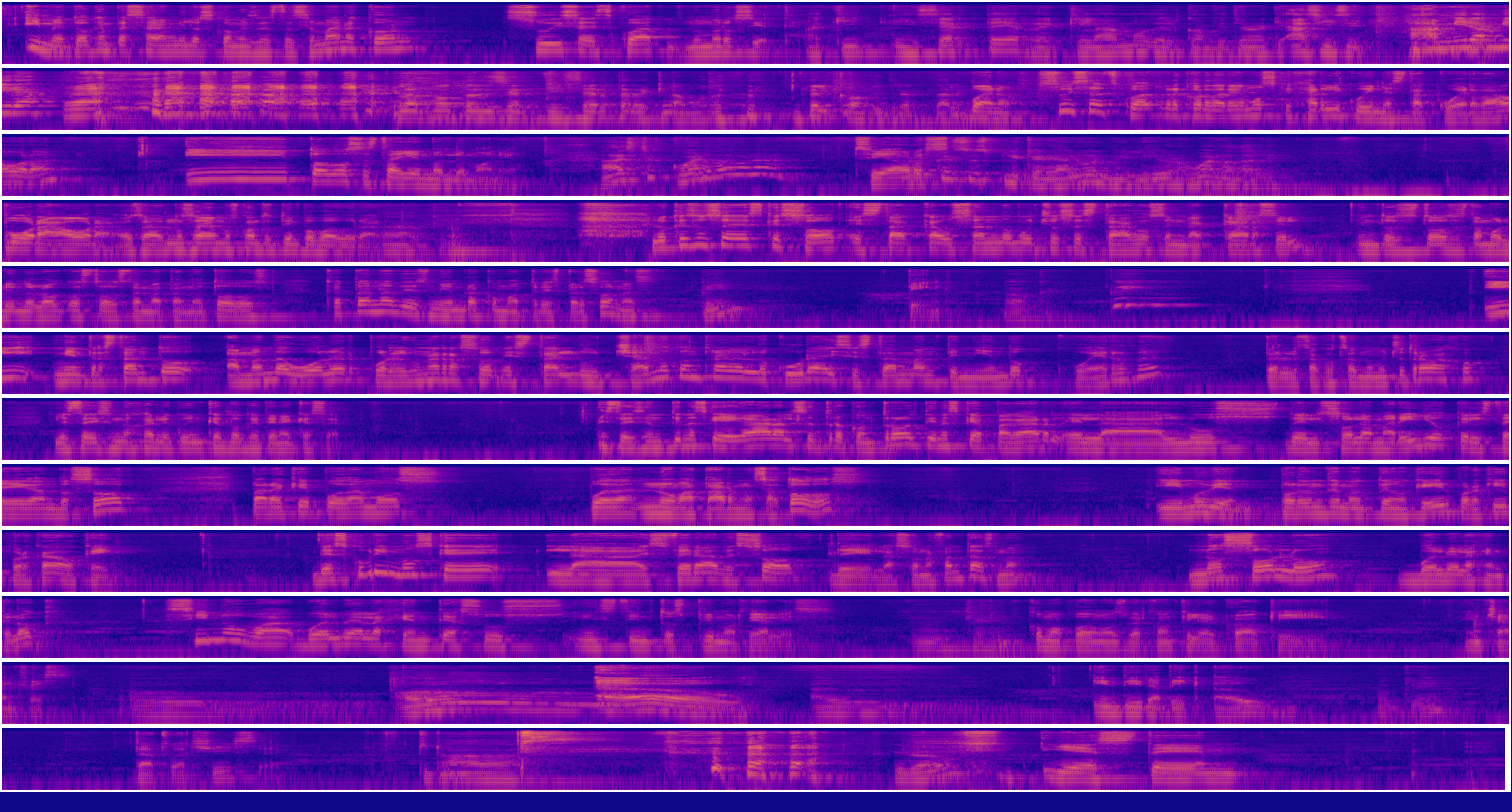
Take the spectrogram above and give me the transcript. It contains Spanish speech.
Y me toca empezar a mí los cómics de esta semana con Suicide Squad número 7. Aquí inserte reclamo del confitrión aquí. Ah, sí, sí. Ah, mira, mira. Las notas dicen inserte reclamo del confitrión. Dale. Bueno, Suicide Squad recordaremos que Harley Quinn está cuerda ahora y todo se está yendo al demonio. Ah, ¿esta cuerda ahora? Sí, ahora Creo que es eso explicaría algo en mi libro. Bueno, dale. por ahora, o sea, no sabemos cuánto tiempo va a durar. Ah, ok. Lo que sucede es que Zod está causando muchos estragos en la cárcel, entonces todos están volviendo locos, todos están matando a todos. Katana desmiembra como a tres personas. ¿Pin? Ping. Ok. Y mientras tanto, Amanda Waller por alguna razón está luchando contra la locura y se está manteniendo cuerda, pero le está costando mucho trabajo. Le está diciendo a Harley Quinn qué es lo que tiene que hacer. Está diciendo, tienes que llegar al centro de control, tienes que apagar la luz del sol amarillo que le está llegando a Zod para que podamos, pueda no matarnos a todos. Y muy bien, ¿por dónde tengo que ir? ¿Por aquí? ¿Por acá? Ok. Descubrimos que la esfera de Zod, de la zona fantasma, no solo vuelve a la gente loca, sino va, vuelve a la gente a sus instintos primordiales, como podemos ver con Killer Croc y Enchantress. Oh. Oh. Oh, Oh. indeed a big oh. Ok. That's what she said. Ah. ¿Y luego? Y este.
